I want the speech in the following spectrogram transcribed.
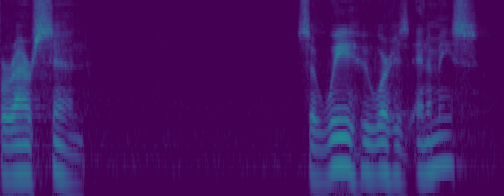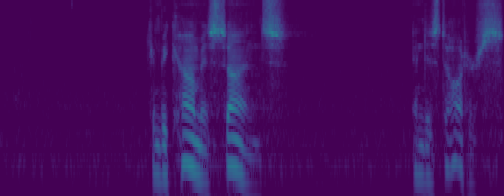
for our sin. So we who were His enemies, can become his sons and his daughters.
